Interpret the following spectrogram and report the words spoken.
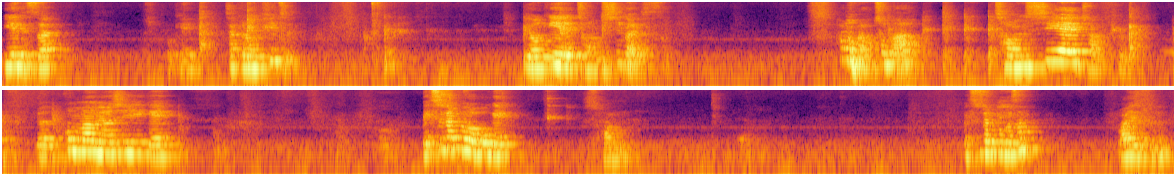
이해됐어요? 오케이. 자 그럼 퀴즈. 여기에 점씨가 있어. 한번 맞춰봐. 점씨의 좌표. 몇 콤마 몇이게? x 좌표가 보게. 3 x 좌표가 3? y 좌표는?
